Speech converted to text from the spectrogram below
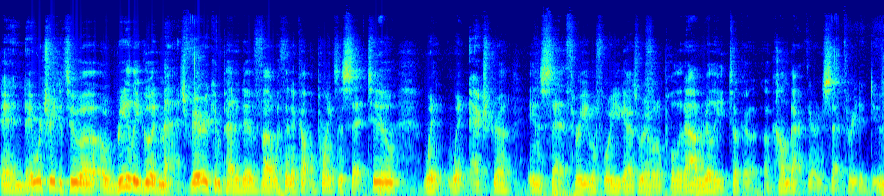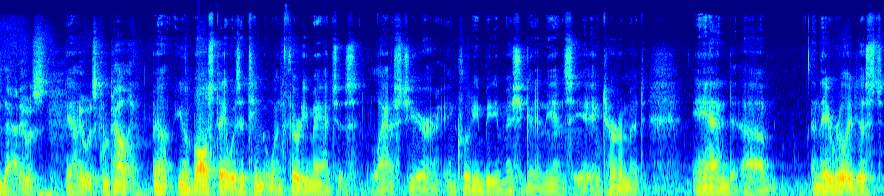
and they were treated to a, a really good match, very competitive, uh, within a couple points in set two. Yeah. Went went extra in set three before you guys were able to pull it out, and really took a, a comeback there in set three to do that. It was yeah. it was compelling. Well, you know, Ball State was a team that won 30 matches last year, including beating Michigan in the NCAA tournament and um, and they really just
